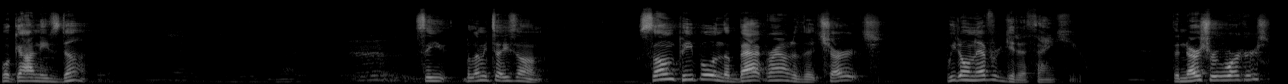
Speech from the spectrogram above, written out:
what God needs done. See, but let me tell you something. Some people in the background of the church, we don't ever get a thank you. The nursery workers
